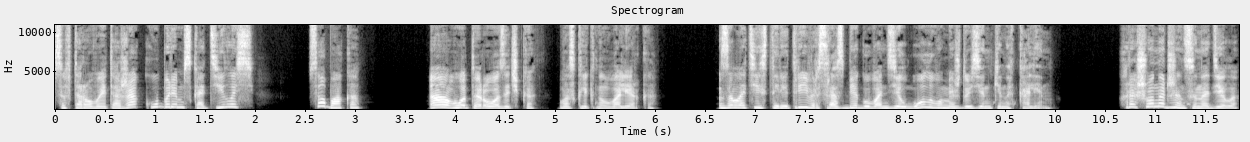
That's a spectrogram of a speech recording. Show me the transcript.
со второго этажа кубарем скатилась собака. «А вот и розочка!» — воскликнул Валерка. Золотистый ретривер с разбегу вонзил голову между Зинкиных колен. «Хорошо на джинсы надела,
